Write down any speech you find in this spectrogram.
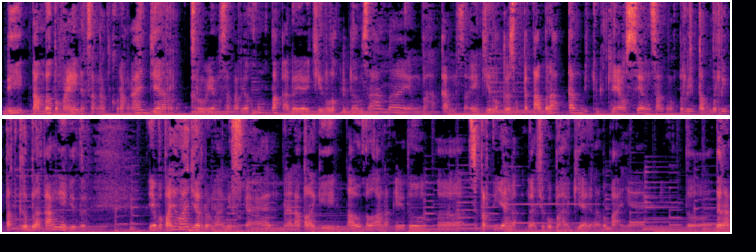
ditambah pemain yang sangat kurang ajar, kru yang sangat gak kompak, ada yang cinlok di dalam sana, yang bahkan yang cinlok itu sampai tabrakan, bikin chaos yang sangat berlipat-berlipat ke belakangnya gitu. Ya bapaknya wajar dong nangis kan, dan apalagi tahu kalau anaknya itu uh, sepertinya nggak nggak cukup bahagia dengan bapaknya, gitu. dengan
